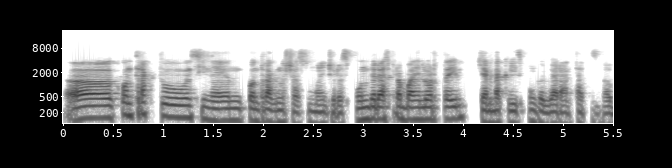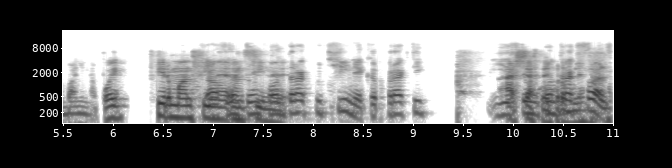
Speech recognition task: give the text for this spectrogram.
Uh, contractul în sine, în contract nu-și asumă nicio răspundere asupra banilor tăi, chiar dacă îi spun că garantat îți dau banii înapoi. Firma în fine, în sine... un contract cu cine? Că practic este Așa un contract fals.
